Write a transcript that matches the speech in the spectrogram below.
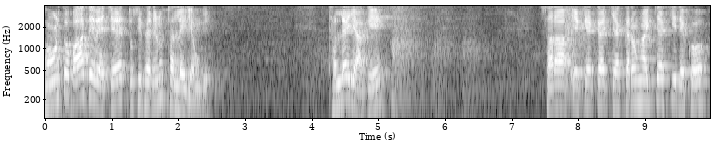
ਹੋਣ ਤੋਂ ਬਾਅਦ ਦੇ ਵਿੱਚ ਤੁਸੀਂ ਫਿਰ ਇਹਨੂੰ ਥੱਲੇ ਜਾਓਗੇ। ਥੱਲੇ ਜਾ ਕੇ ਸਾਰਾ ਇੱਕ ਇੱਕ ਚੈੱਕ ਕਰੂੰਗਾ। ਇੱਥੇ ਕੀ ਦੇਖੋ,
